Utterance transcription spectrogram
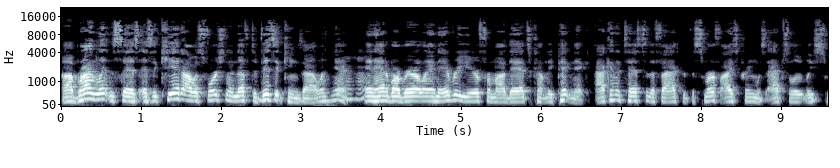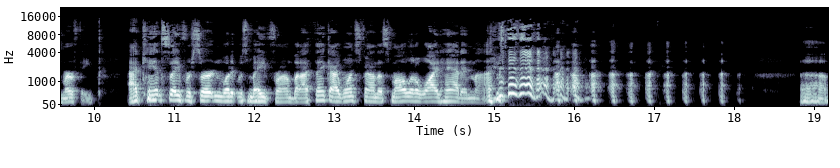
uh, Brian Linton says, as a kid, I was fortunate enough to visit Kings Island, yeah, Mhm. and Hanna-Barbera land every year for my dad's company picnic. I can attest to the fact that the Smurf ice cream was absolutely Smurfy. I can't say for certain what it was made from, but I think I once found a small little white hat in mine. uh,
